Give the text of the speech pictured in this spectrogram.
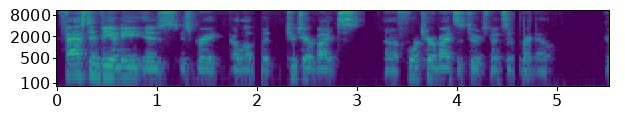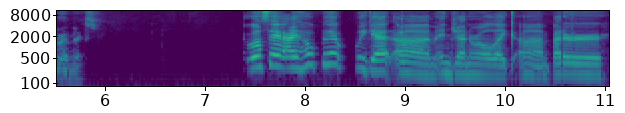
fast NVMe is is great. I love it. Two terabytes, uh, four terabytes is too expensive right now. Go ahead, Nix. I will say I hope that we get um in general like um better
